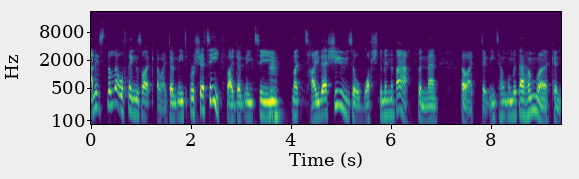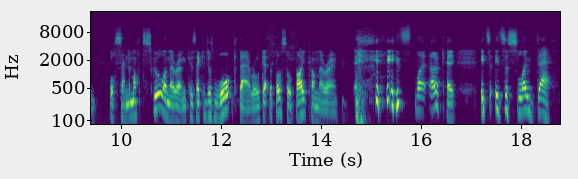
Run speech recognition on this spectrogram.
And it's the little things like, oh, I don't need to brush their teeth. I don't need to hmm. like tie their shoes or wash them in the bath. And then, oh, I don't need to help them with their homework and or send them off to school on their own because they could just walk there or get the bus or bike on their own. it's like okay, it's it's a slow death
